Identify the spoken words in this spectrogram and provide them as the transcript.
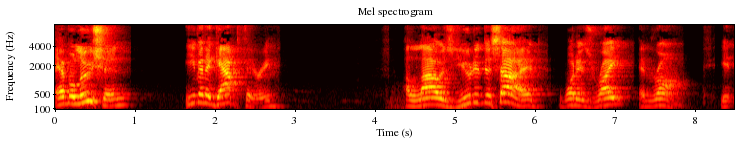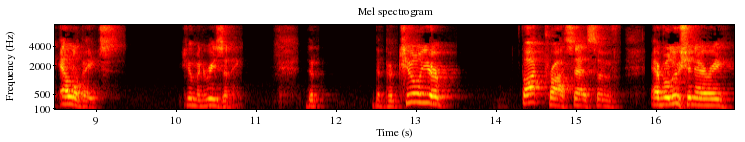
evolution, even a gap theory, allows you to decide what is right and wrong. It elevates human reasoning. The, the peculiar thought process of evolutionary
